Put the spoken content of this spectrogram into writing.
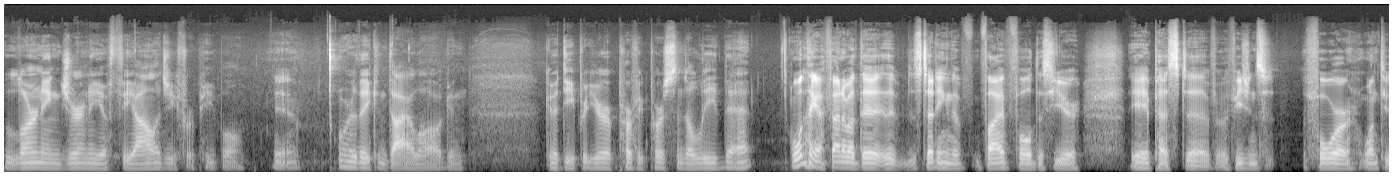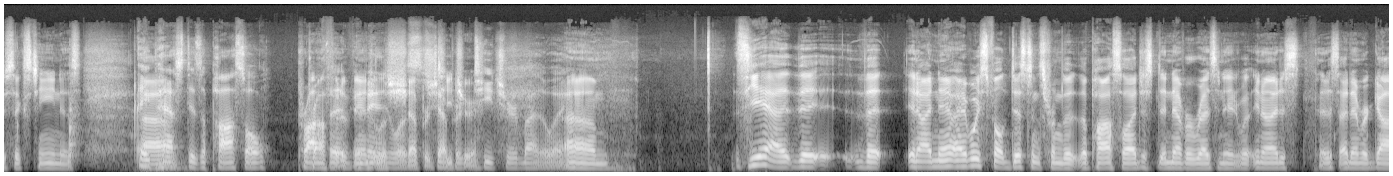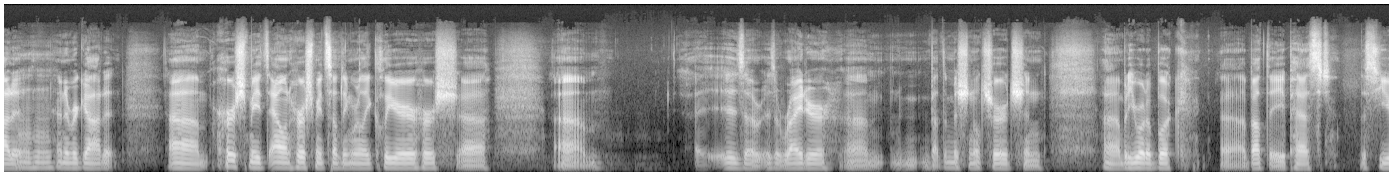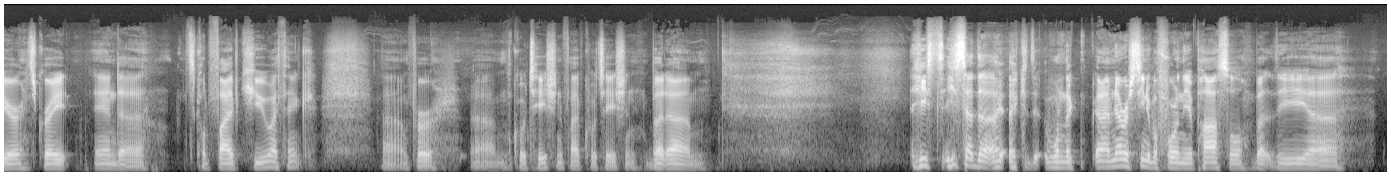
learning journey of theology for people yeah. where they can dialogue and go deeper. You're a perfect person to lead that. One thing I found about the, the studying the fivefold this year, the APEST uh, of Ephesians four one through sixteen is Apest is apostle, prophet, prophet, evangelist, shepherd, teacher. teacher. By the way, So yeah, the that you know I know I've always felt distance from the, the apostle. I just it never resonated with you know I just I just I never got it. I never got it. Um, Hirsch made Alan Hirsch made something really clear. Hirsch uh, um, is a is a writer um, about the missional church, and uh, but he wrote a book uh, about the APEST this year. It's great, and uh, it's called Five Q, I think, um, for um, quotation, five quotation. But um, he he said that one of the and I've never seen it before in the apostle, but the uh,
